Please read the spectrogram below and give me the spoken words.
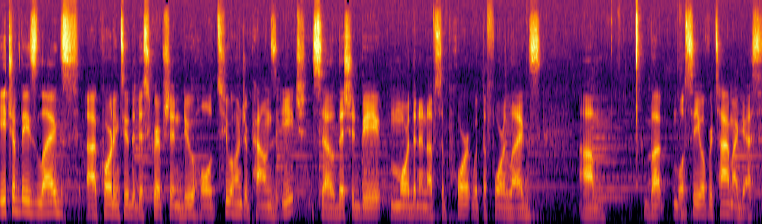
Each of these legs, according to the description, do hold 200 pounds each, so this should be more than enough support with the four legs. Um, but we'll see over time, I guess.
